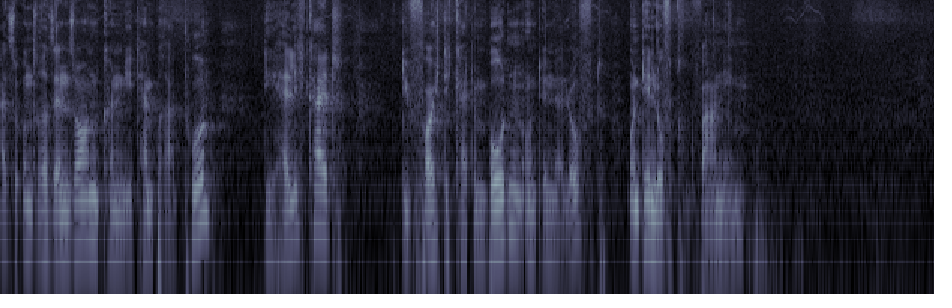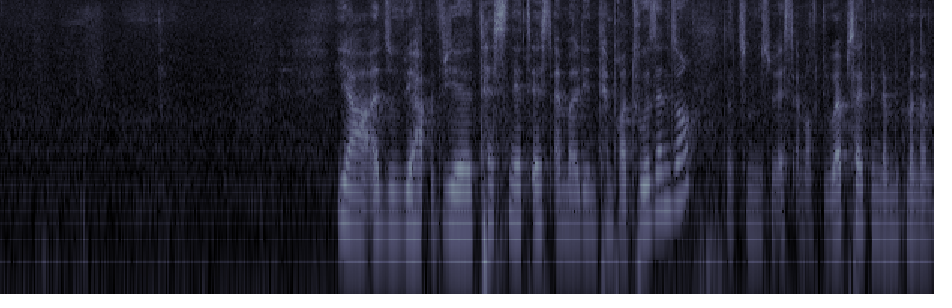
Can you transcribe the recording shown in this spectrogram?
Also unsere Sensoren können die Temperatur, die Helligkeit, die Feuchtigkeit im Boden und in der Luft und den Luftdruck wahrnehmen. Ja, also wir, wir testen jetzt erst einmal den Temperatursensor. Dazu müssen wir erst einmal auf die Website gehen, damit man dann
